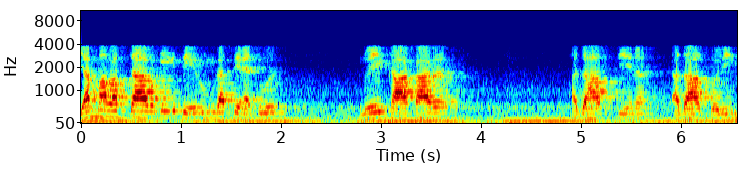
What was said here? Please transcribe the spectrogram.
යම් අවස්ථාවක ඒක තේරුම් ගත්තේ නැතුව නොඒක ආකාර අදහස් තියෙන අදහස් වලින්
